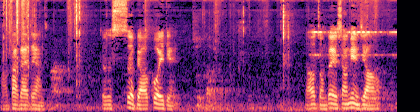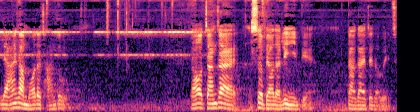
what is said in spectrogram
好，大概这样子，就是色标过一点，然后准备上面胶，量一下膜的长度。然后粘在色标的另一边，大概这个位置。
